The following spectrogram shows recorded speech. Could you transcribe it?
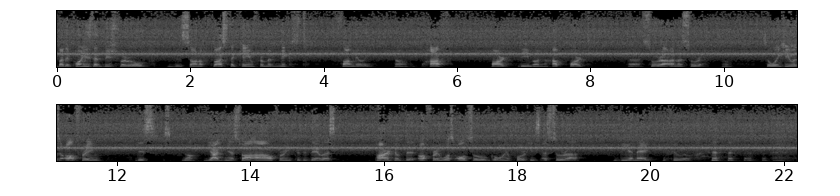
but the point is that Vishvarup the son of Twasta came from a mixed family no? half part demon half part uh, sura and asura no? so when he was offering this no, yajna swaha offering to the devas part of the offering was also going for his asura DNA if you will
